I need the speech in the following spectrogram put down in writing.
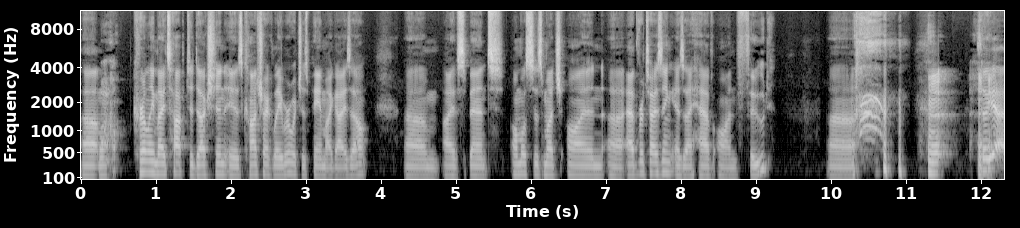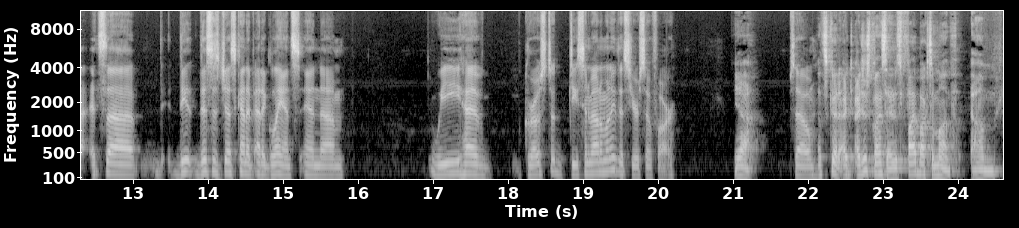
Um, wow. Currently, my top deduction is contract labor, which is paying my guys out. Um, I've spent almost as much on uh, advertising as I have on food. Uh, so yeah, it's uh, th- this is just kind of at a glance, and um, we have grossed a decent amount of money this year so far. Yeah, so that's good. I, I just glanced at it; it's five bucks a month. Um,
